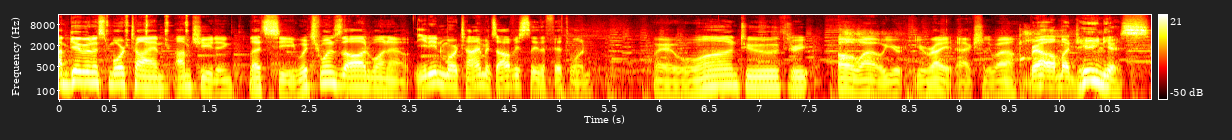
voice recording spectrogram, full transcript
I'm giving us more time. I'm cheating. Let's see. Which one's the odd one out? You need more time. It's obviously the fifth one. Wait, one, two, three. Oh wow, you're you're right, actually. Wow. Bro, I'm a genius.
